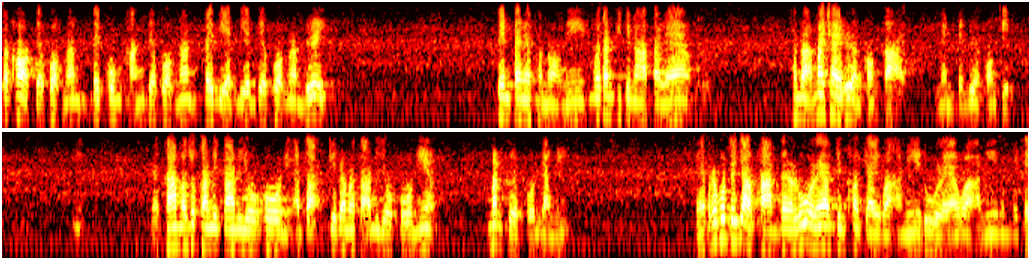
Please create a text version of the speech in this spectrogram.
ตะคอกแก่พวกนั้น ไปคุมขังแก่พวกนั้น ไปเบียดเบียนแก่พวกนั้นด้วยเป็นไปในทนองนี้ เมื่อท่านพิจารณาไปแล้วท่านว่าไม่ใช่เรื่องของกาย มันเป็นเรื่องของจิตแต่การมาสุขานิการิโยโคนี่อัตตกิรมาฐานิโยโคเนี่ย มันเกิดผลอย่างนี้ พระพุทธเจ้าผ่านไปรู้แล้ว จึงเข้าใจว่า อันนี้รู้แล้วว่า อันนี้มันไม่ใช่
